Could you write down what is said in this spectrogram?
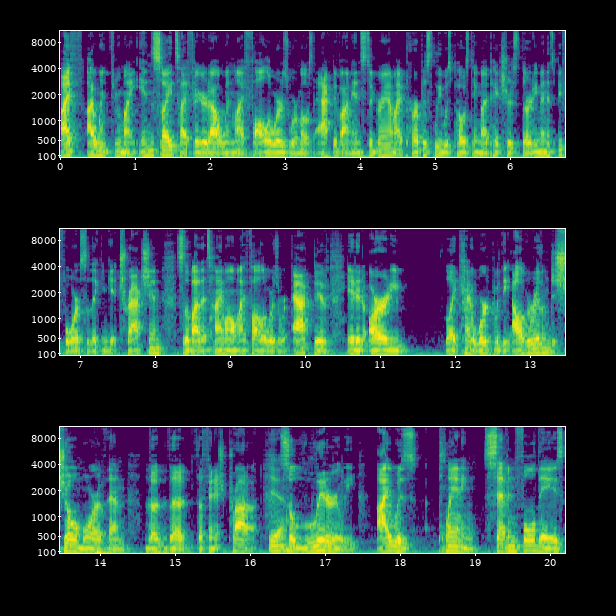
I, f- I went through my insights. I figured out when my followers were most active on Instagram. I purposely was posting my pictures 30 minutes before so they can get traction. So by the time all my followers were active, it had already like kind of worked with the algorithm to show more of them the the, the finished product. Yeah. So literally, I was planning seven full days,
